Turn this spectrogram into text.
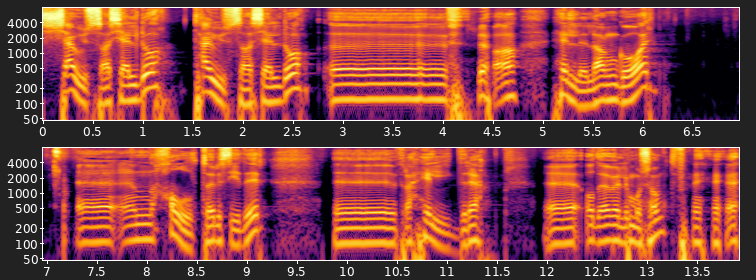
Kjausakjeldo. Tausakjeldo uh, fra Helleland gård. Uh, en halvtørr sider uh, fra Heldre Eh, og det er veldig morsomt, for jeg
